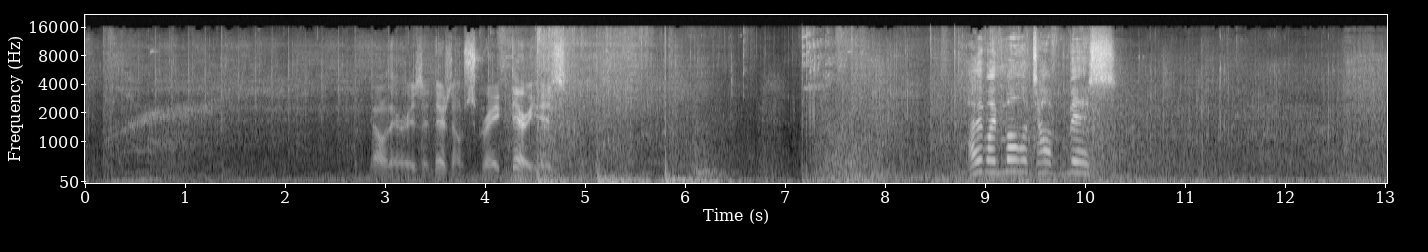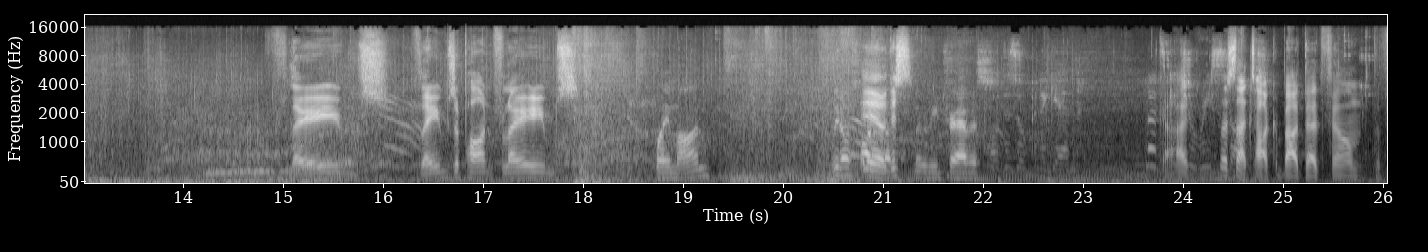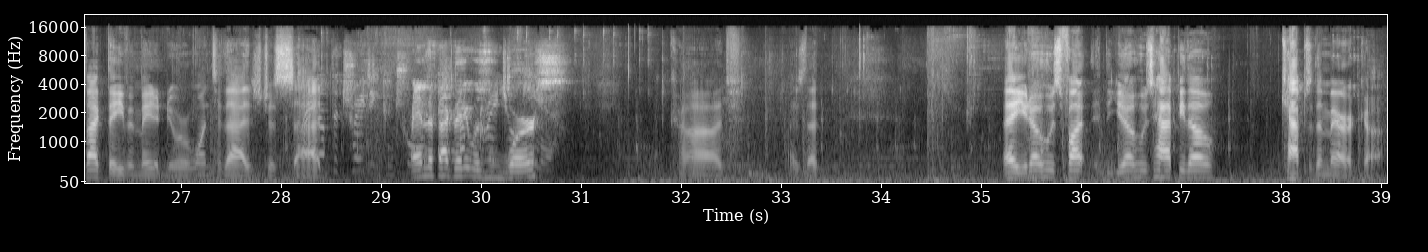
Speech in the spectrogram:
No, there isn't. There's no Scrake. There he is. How did my Molotov miss? Flames. Flames upon flames. Flame on? We don't talk Ew, about this- this movie, Travis. Pod is open again. Let's God, let's not talk about that film. The fact they even made a newer one to that is just sad. up the trading controls And the fact that it was worse. God, why is that? Hey, you know who's fun? You know who's happy though? Captain America.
